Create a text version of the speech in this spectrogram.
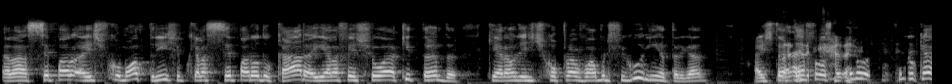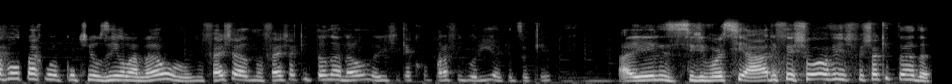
ela separou. A gente ficou mó triste porque ela se separou do cara e ela fechou a quitanda, que era onde a gente comprava o álbum de figurinha, tá ligado? A gente até falou assim: você não, você não quer voltar com, com o tiozinho lá, não? Não fecha, não fecha a quitanda, não. A gente quer comprar figurinha, que não sei o quê. Aí eles se divorciaram e fechou, fechou a quitanda.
